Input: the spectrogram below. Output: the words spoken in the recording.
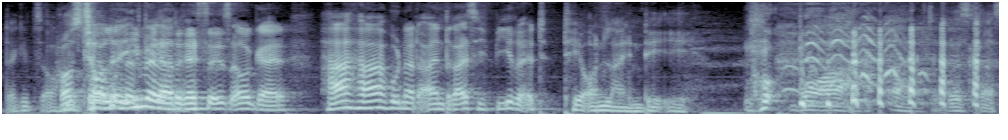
da gibt es auch Haus eine tolle E-Mail-Adresse, ist auch geil. hh131biere.t-online.de. boah, Alter, das ist krass.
